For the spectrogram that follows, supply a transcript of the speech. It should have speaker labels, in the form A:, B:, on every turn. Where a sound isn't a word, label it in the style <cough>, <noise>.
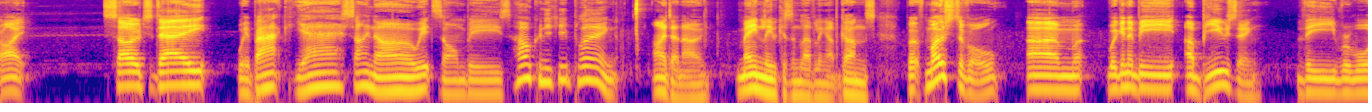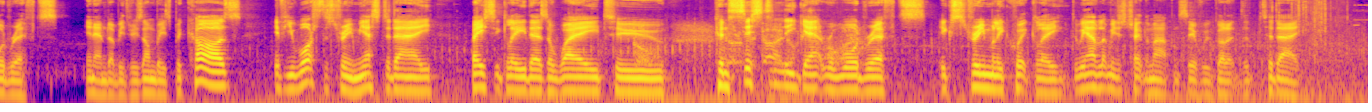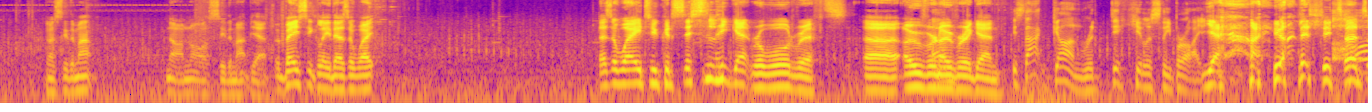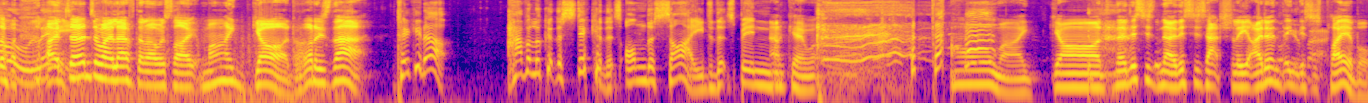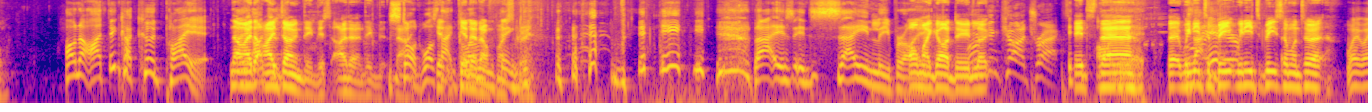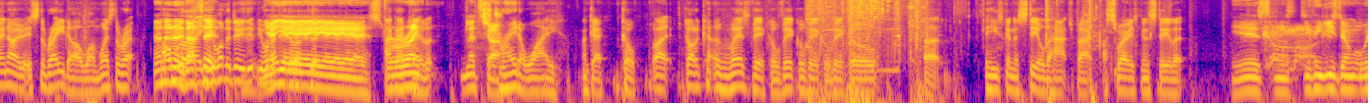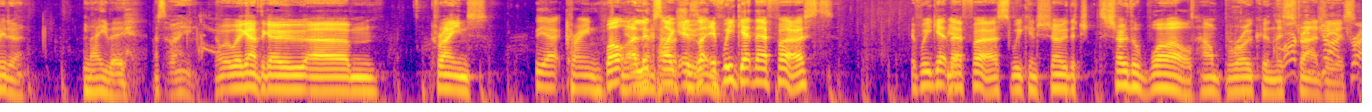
A: Right. So today we're back. Yes, I know it's zombies. How can you keep playing? I don't know. Mainly because I'm leveling up guns, but most of all, um, we're going to be abusing the reward rifts in MW3 Zombies because if you watched the stream yesterday, basically there's a way to consistently get reward rifts extremely quickly. Do we have? Let me just check the map and see if we've got it today. Can I see the map? No, I'm not going to see the map yet. But basically, there's a way. There's a way to consistently <laughs> get reward rifts uh, over and
B: Um,
A: over again.
B: Is that gun ridiculously bright?
A: Yeah, <laughs> I literally turned to
B: Holy.
A: I turned to my left and I was like, "My God, what is that?"
B: Pick it up. Have a look at the sticker that's on the side that's been.
A: Okay. Well... <laughs> oh my God! No, this is no. This is actually. I don't think this is playable.
B: Oh no, I think I could play it.
A: No, I, d- I
B: just-
A: don't think this. I don't think that. no.
B: Stod, what's
A: get,
B: that
A: Get it
B: glowing
A: off my screen. <laughs>
B: that is insanely bright.
A: Oh my God, dude! Look,
C: Marking contract.
A: it's
B: Oh,
A: there.
B: yeah.
A: We
B: Is
A: need to
B: it?
A: beat. We need to beat someone to it.
B: Wait, wait, no, it's the radar one. Where's the ra-
A: No, no,
B: oh,
A: no.
B: right,
A: That's it.
B: You want to do? The, you
A: yeah,
B: want
A: yeah,
B: do
A: yeah,
B: the,
A: yeah, yeah, yeah, yeah. Straight.
B: Okay, okay, look,
A: Let's go.
B: Straight away. Okay, cool. Right, got to. Where's vehicle? Vehicle, vehicle, vehicle. Uh, he's gonna steal the hatchback. I swear he's gonna steal it.
A: He is. Do you think he's doing what we're doing?
B: Maybe.
A: That's what I mean. We're we're gonna have to go um, cranes.
B: Yeah, crane.
A: Well,
B: yeah,
A: it looks like, it's like if we get there first, if we get
B: Yeah.
A: there first, we can show the show the world how broken this
C: Marking
A: strategy is.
